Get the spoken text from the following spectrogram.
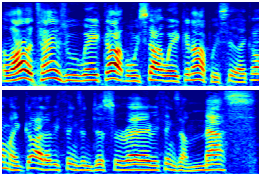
A lot of times we wake up, when we start waking up, we say, like, oh my God, everything's in disarray, everything's a mess.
